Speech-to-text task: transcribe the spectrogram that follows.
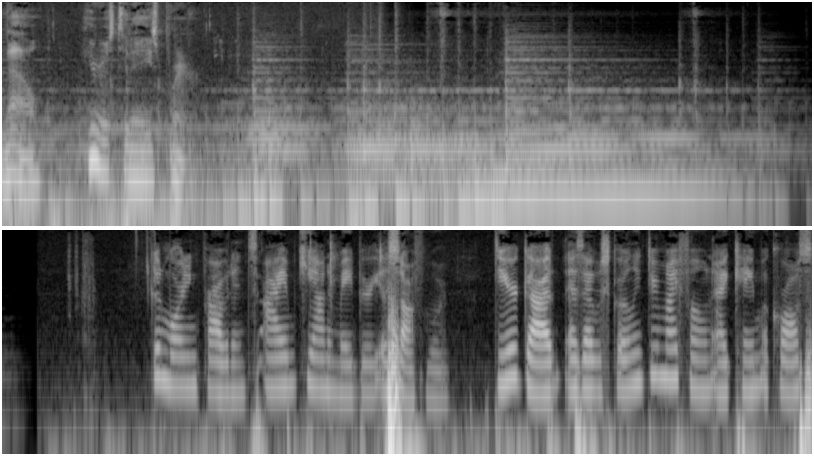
Now, here is today's prayer. Good morning, Providence. I am Kiana Mayberry, a sophomore. Dear God, as I was scrolling through my phone, I came across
